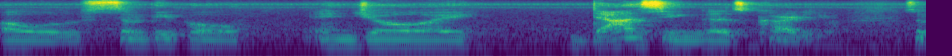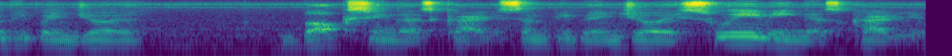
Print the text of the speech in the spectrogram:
oh some people enjoy dancing as cardio. Some people enjoy boxing as cardio. Some people enjoy swimming as cardio.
